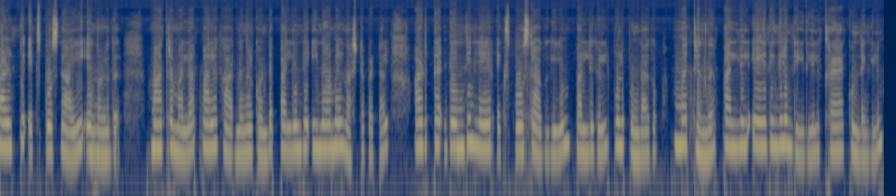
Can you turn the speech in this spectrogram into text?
പൾപ്പ് എക്സ്പോസ്ഡ് ആയി എന്നുള്ളത്. മാത്രമല്ല പല കാരണങ്ങൾ കൊണ്ട് പല്ലിന്റെ ഇനാമൽ നഷ്ടപ്പെട്ടാൽ അടുത്ത ഡെന്റിൻ ലെയർ എക്സ്പോസ്ഡ് ആകുകയും പല്ലുകളിൽ പുളിപ്പുണ്ടാകും. മറ്റൊന്ന് പല്ലിൽ ഏതെങ്കിലും രീതിയിൽ ക്രാക്ക് ഉണ്ടെങ്കിലും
